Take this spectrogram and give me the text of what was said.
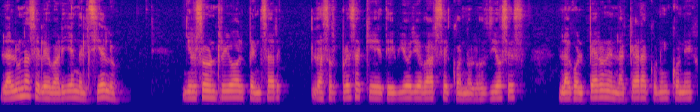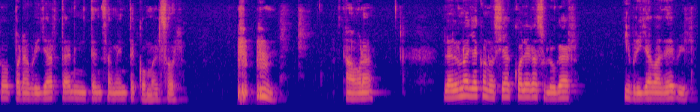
la luna se elevaría en el cielo, y él sonrió al pensar la sorpresa que debió llevarse cuando los dioses la golpearon en la cara con un conejo para brillar tan intensamente como el sol. Ahora, la luna ya conocía cuál era su lugar y brillaba débil,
